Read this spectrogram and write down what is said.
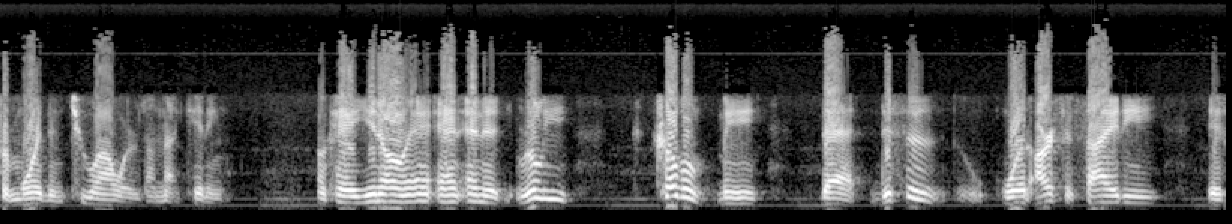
for more than two hours. I'm not kidding. Okay, you know, and, and, and it really troubled me that this is what our society is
